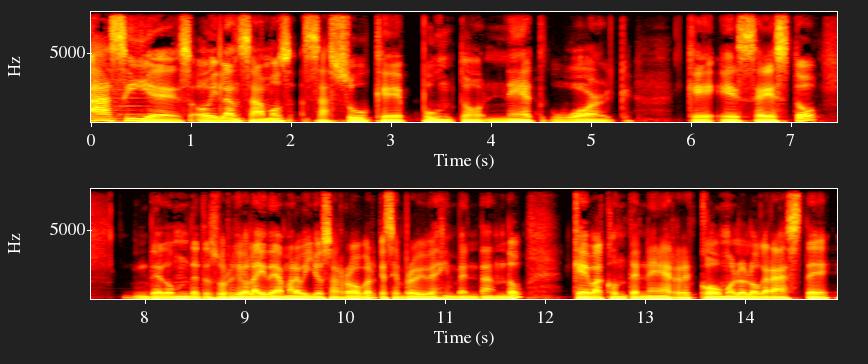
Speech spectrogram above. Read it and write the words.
Así es, hoy lanzamos sasuke.network. ¿Qué es esto? ¿De dónde te surgió la idea maravillosa, Robert, que siempre vives inventando? Qué va a contener, cómo lo lograste,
